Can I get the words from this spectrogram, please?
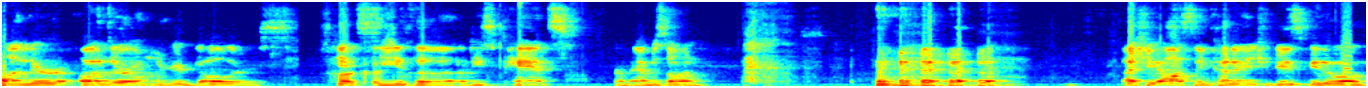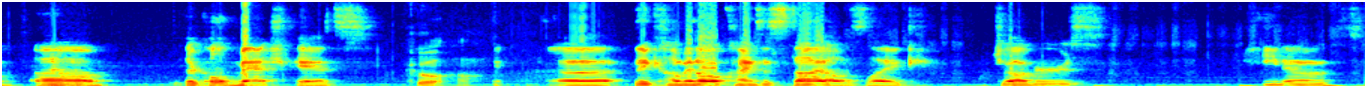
Under under a hundred dollars. Hard It's these uh, these pants from Amazon. Actually, Austin kind of introduced me to them. Um, they're called match pants. Cool. Uh, they come in all kinds of styles, like joggers, chinos,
